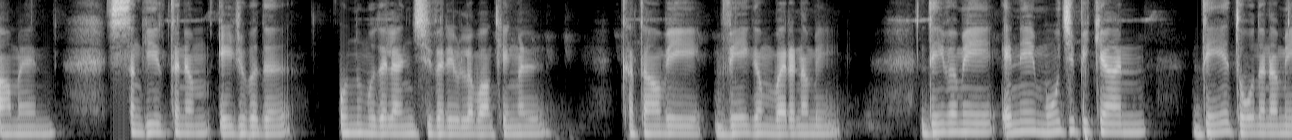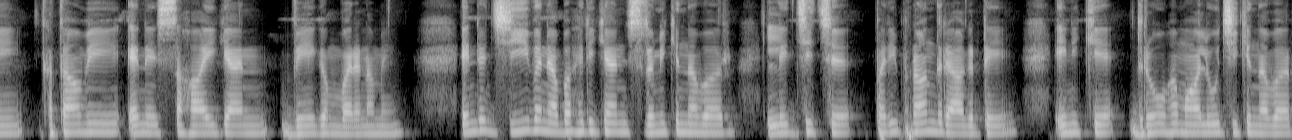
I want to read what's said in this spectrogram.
ആമേൻ. സങ്കീർത്തനം എഴുപത് ഒന്ന് മുതൽ അഞ്ച് വരെയുള്ള വാക്യങ്ങൾ. കഥാവേ വേഗം വരണമേ. ദൈവമേ എന്നെ മോചിപ്പിക്കാൻ ദയ തോന്നണമേ. കഥാവേ എന്നെ സഹായിക്കാൻ വേഗം വരണമേ. എന്റെ ജീവൻ അപഹരിക്കാൻ ശ്രമിക്കുന്നവർ ലജ്ജിച്ച് പരിഭ്രാന്തരാകട്ടെ. എനിക്ക് ദ്രോഹമാലോചിക്കുന്നവർ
